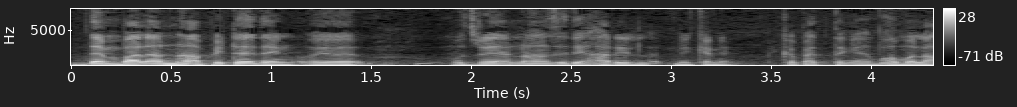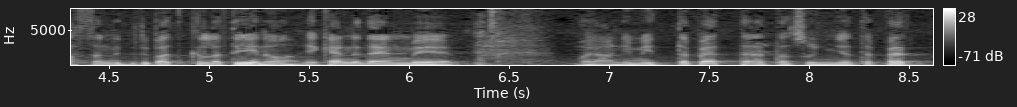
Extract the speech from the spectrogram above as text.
දැන් බලන්න අපිට දැන් ඔය මුද්‍රයන් වහන්සේ ඉතින් හරිය මේ කියන්නේ එක පැත්තකින් බොහොම ලස්සන ඉදිරිපත් කරලා තියෙනවා. ඒ කියන්නේ දැන් මේ ඔය අනිමිත්ත පැත්ත නැත්නම් ශුන්්‍යත පැත්ත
